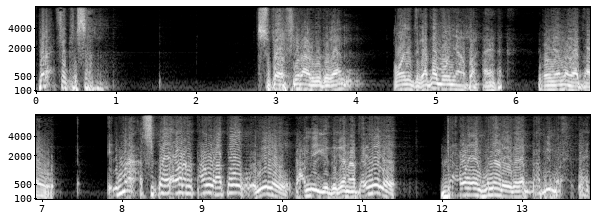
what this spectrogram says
Berefek besar. Supaya viral gitu kan? Maunya kata maunya apa? Maunya apa? Nggak tahu. Ini supaya orang tahu atau ini loh kami gitu kan? Atau ini loh dakwah yang benar gitu kan? Tapi berefek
